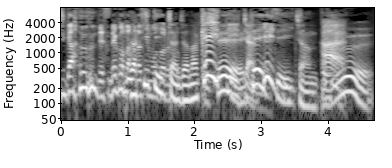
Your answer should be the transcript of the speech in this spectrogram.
違うんですね、このーいや、キテ話戻ると。ィちゃんじゃなくて、ケイティちゃん。ケイティちゃんという、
